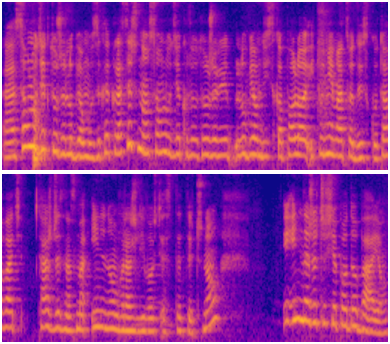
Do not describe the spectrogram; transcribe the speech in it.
E, Są ludzie, którzy lubią muzykę klasyczną, są ludzie, którzy lubią disco polo i tu nie ma co dyskutować. Każdy z nas ma inną wrażliwość estetyczną i inne rzeczy się podobają.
